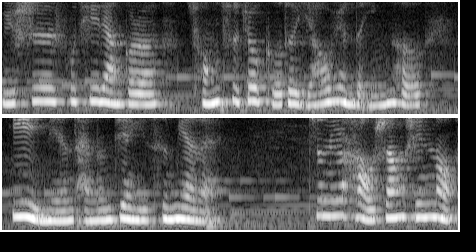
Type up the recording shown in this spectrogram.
于是夫妻两个人从此就隔着遥远的银河，一年才能见一次面。哎，织女好伤心哦，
